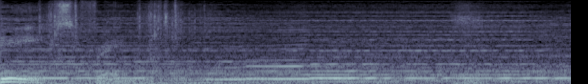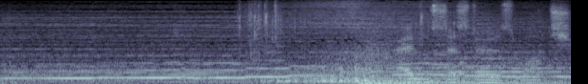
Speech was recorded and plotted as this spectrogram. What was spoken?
Peace, friend. Ancestors watch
